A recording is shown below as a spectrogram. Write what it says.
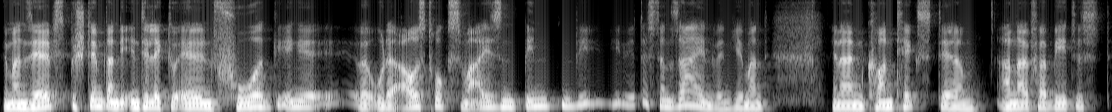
Wenn man selbstbestimmt an die intellektuellen Vorgänge äh, oder Ausdrucksweisen binden, wie, wie wird es dann sein, wenn jemand in einem Kontext, der Analphabet ist,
